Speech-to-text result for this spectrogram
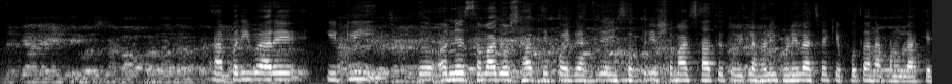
અને ત્યારે એસી વર્ષના બાપા દાદા. આ પરિવારે એટલી અન્ય સમાજો સાથે છે અહીં ક્ષત્રિય સમાજ સાથે તો એટલા હળી ભળેલા છે કે પોતાના પણ લાગે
